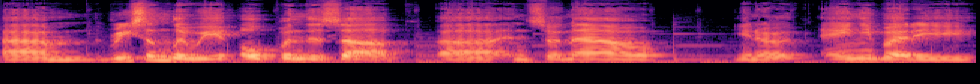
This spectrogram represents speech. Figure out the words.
um, recently we opened this up uh, and so now, you know, anybody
